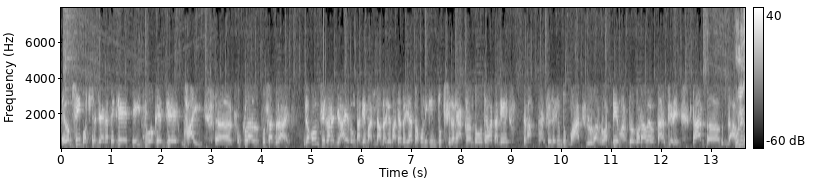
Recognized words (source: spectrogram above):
এবং সেই বছরের জায়গা থেকে সেই যুবকের যে ভাই শুক্লাল প্রসাদ রায় যখন সেখানে যায় এবং তাকে দাদাকে বাঁচাতে যায় তখনই কিন্তু সেখানে আক্রান্ত হতে হয়। তাকে রাস্তায় ফেলে কিন্তু বাঁশ লোহার রড দিয়ে মারধর করা হয় তার জেরে তার পুলিশ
